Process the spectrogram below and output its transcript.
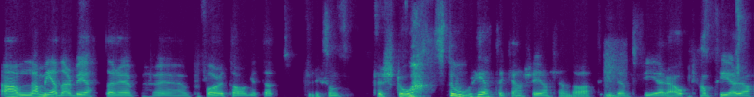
alla medarbetare eh, på företaget att liksom förstå storheten kanske egentligen då, att identifiera och hantera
